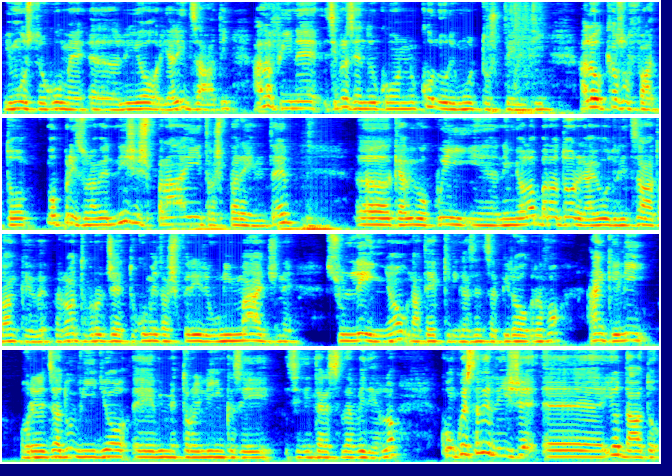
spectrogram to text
vi mostro come eh, li ho realizzati alla fine si presentano con colori molto spenti. Allora cosa ho fatto? Ho preso una vernice spray trasparente eh, che avevo qui eh, nel mio laboratorio che avevo utilizzato anche per un altro progetto come trasferire un'immagine sul legno una tecnica senza pirografo anche lì ho realizzato un video e vi metterò il link se siete interessati a vederlo. Con questa vernice eh, io ho dato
